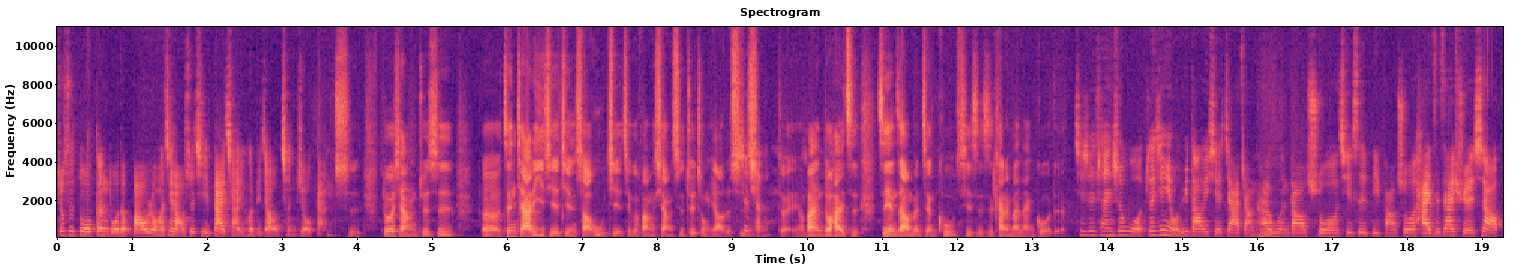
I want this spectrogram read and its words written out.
就是多更多的包容，而且老师其实带起来也会比较有成就感。是，所以我想就是呃，增加理解，减少误解，这个方向是最重要的事情。的对，要不然很多孩子之前在我们诊哭，其实是看得蛮难过的。其实陈医师，我最近有遇到一些家长，他会问到说，嗯、其实比方说孩子在学校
